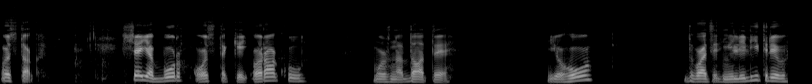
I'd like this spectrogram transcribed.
Ось так. Ще є бор, ось такий оракул. Можна дати його 20 мл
